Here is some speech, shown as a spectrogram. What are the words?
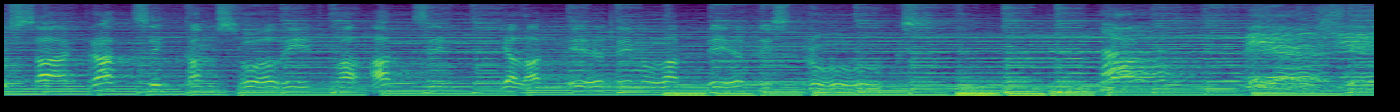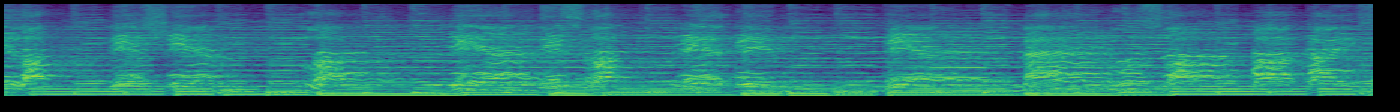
uzsākt raci, kam solīt pa aci, ja latvietim latvietis trūks? Latvieši latviešiem, latvietis latvietim, vienmēr būs labākais,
